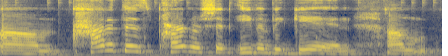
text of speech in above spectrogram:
Um, how did this partnership even begin? Um,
